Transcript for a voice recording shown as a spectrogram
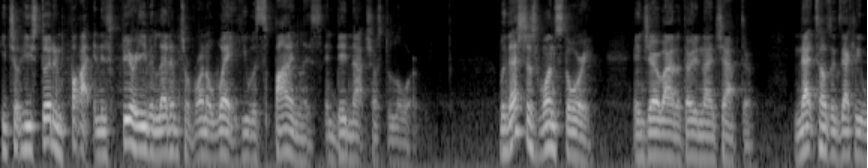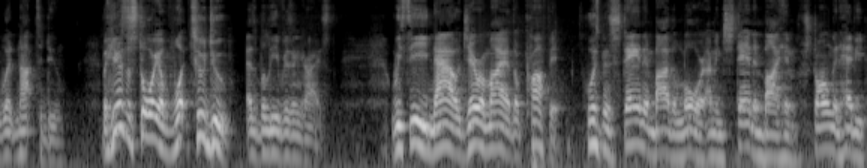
He he stood and fought, and his fear even led him to run away. He was spineless and did not trust the Lord. But that's just one story in Jeremiah the 39th chapter. And that tells exactly what not to do. But here's the story of what to do as believers in Christ. We see now Jeremiah the prophet who has been standing by the Lord. I mean, standing by him, strong and heavy.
